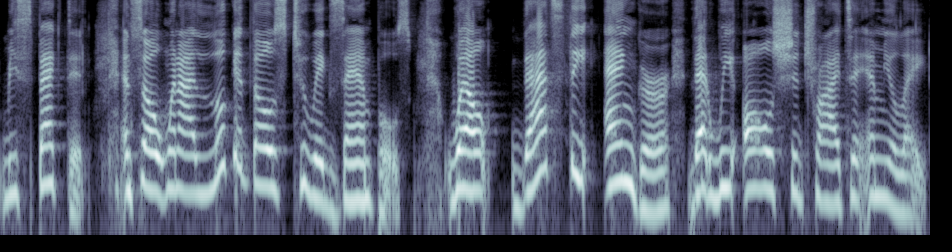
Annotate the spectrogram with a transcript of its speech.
respected. And so when I look at those two examples, well, that's the anger that we all should try to emulate,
